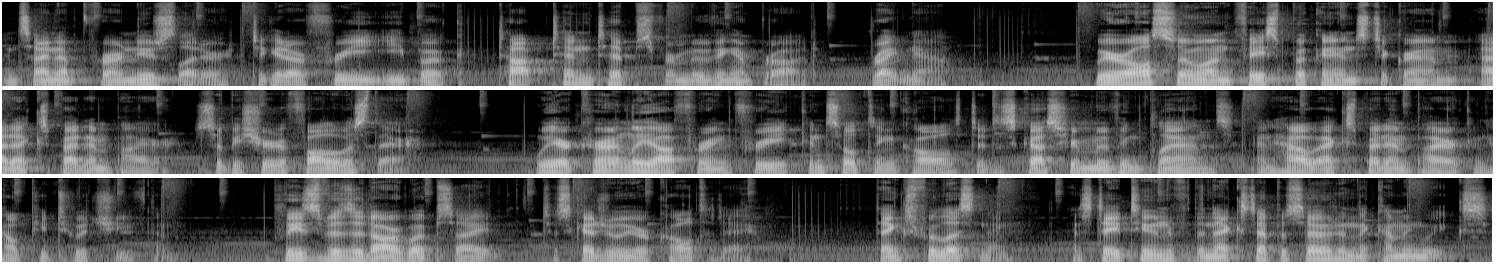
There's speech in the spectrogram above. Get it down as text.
and sign up for our newsletter to get our free ebook, Top 10 Tips for Moving Abroad, right now. We are also on Facebook and Instagram at Expat Empire, so be sure to follow us there. We are currently offering free consulting calls to discuss your moving plans and how Expat Empire can help you to achieve them. Please visit our website to schedule your call today. Thanks for listening, and stay tuned for the next episode in the coming weeks.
